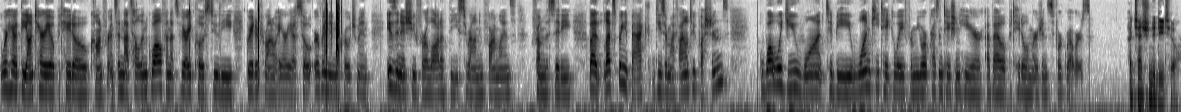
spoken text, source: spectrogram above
we're here at the Ontario Potato Conference, and that's held in Guelph, and that's very close to the Greater Toronto Area. So, urban encroachment is an issue for a lot of the surrounding farmlands from the city. But let's bring it back. These are my final two questions. What would you want to be one key takeaway from your presentation here about potato emergence for growers? Attention to detail.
